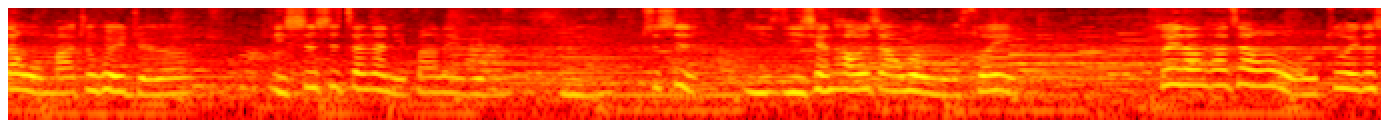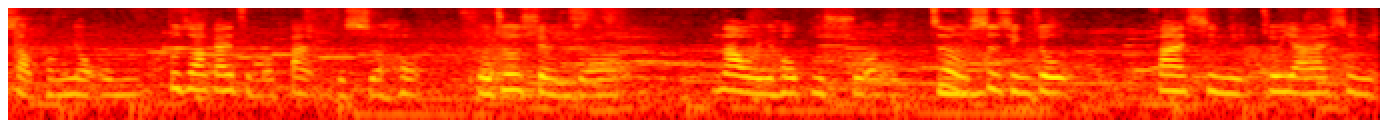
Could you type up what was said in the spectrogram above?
但我妈就会觉得，你是是站在你爸那边，嗯，就是以以前他会这样问我，所以，所以当他这样问我，作为一个小朋友，我们不知道该怎么办的时候，我就选择，那我以后不说了，这种事情就放在心里，就压在心里，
